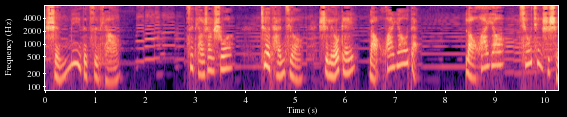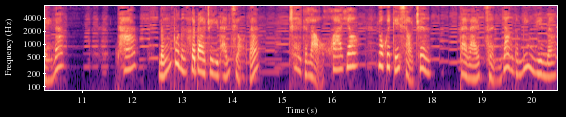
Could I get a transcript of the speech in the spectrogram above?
神秘的字条。字条上说：“这坛酒是留给老花妖的。”老花妖究竟是谁呢？他能不能喝到这一坛酒呢？这个老花妖又会给小镇带来怎样的命运呢？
